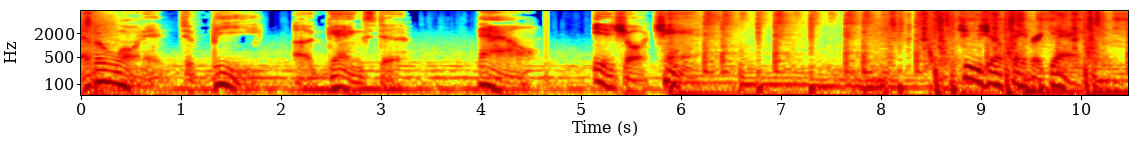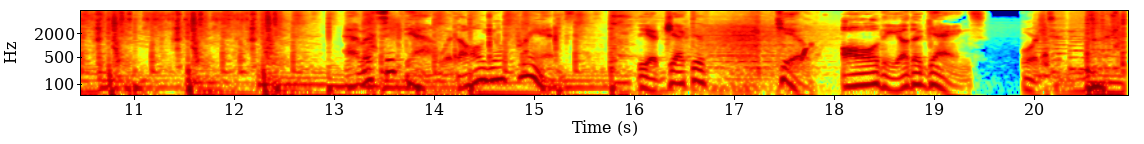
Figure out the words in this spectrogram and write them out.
Ever wanted to be a gangster? Now is your chance. Choose your favorite gang. Have a sit down with all your friends. The objective kill all the other gangs. For tonight,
